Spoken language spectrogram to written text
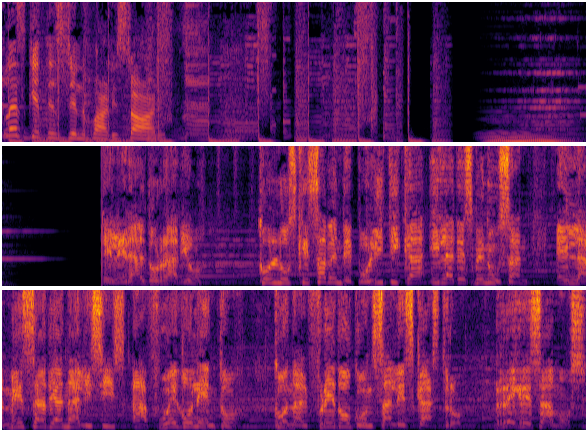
Let's get this dinner party started. El Heraldo Radio, con los que saben de política y la desmenuzan, en la mesa de análisis a fuego lento, con Alfredo González Castro. Regresamos.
